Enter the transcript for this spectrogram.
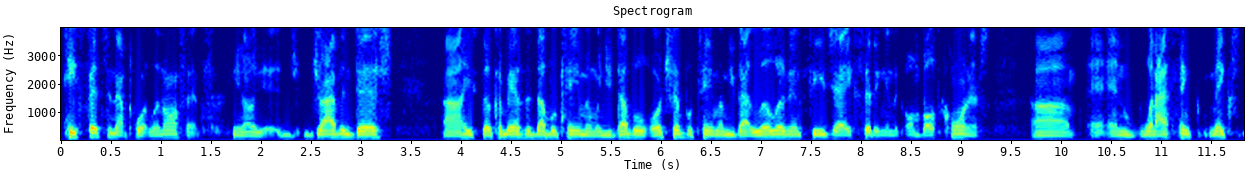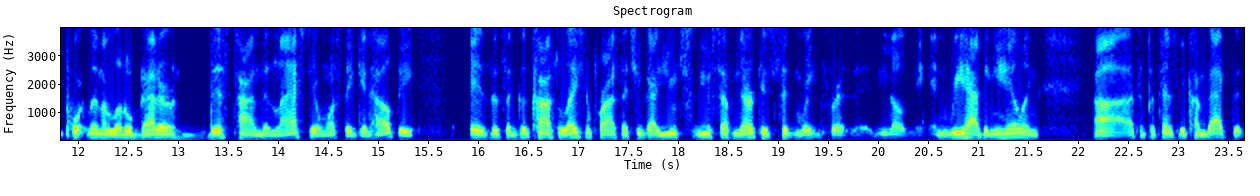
he fits in that Portland offense. You know, driving dish. Uh, he still commands a double team, and when you double or triple team him, you got Lillard and CJ sitting in the, on both corners. Um, and, and, what I think makes Portland a little better this time than last year, once they get healthy, is it's a good consolation prize that you got Jusuf Nurkic sitting waiting for you know in rehabbing and healing uh, to potentially come back th-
